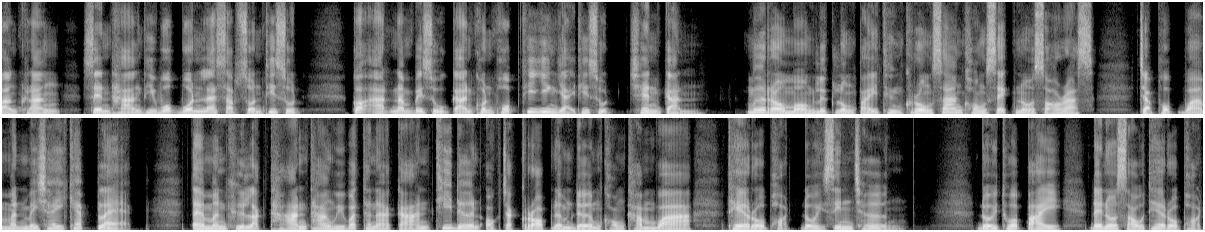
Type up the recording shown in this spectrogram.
บางครั้ง เส้นทางที่วกวนและสับสนที่สุด ก็อาจนำไปสู่การค้นพบที่ยิ่งใหญ่ที่สุด เช่นกัน เมื่อเรามองลึกลงไปถึงโครงสร้างของเซกโนซอรัส จะพบว่ามันไม่ใช่แค่แปลก แต่มันคือหลักฐานทางวิวัฒนาการที่เดินออกจากกรอบเดิมๆของคำว่าเทโรพอดโดยสิ้นเชิงโดยทั่วไป ไดโนเสาร์เทโรพอด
